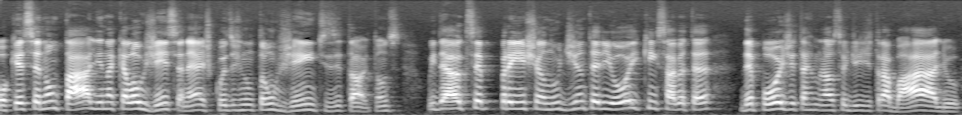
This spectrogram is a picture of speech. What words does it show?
Porque você não está ali naquela urgência, né? As coisas não estão urgentes e tal. Então, o ideal é que você preencha no dia anterior e quem sabe até depois de terminar o seu dia de trabalho.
